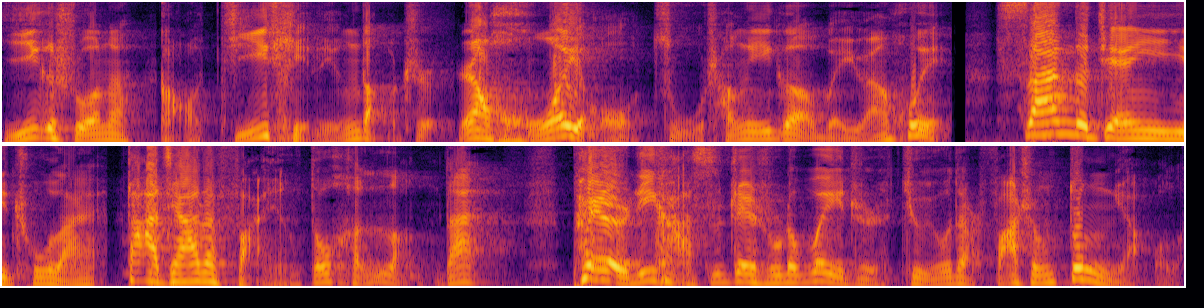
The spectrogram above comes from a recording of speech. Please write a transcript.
一个说呢搞集体领导制，让火友组成一个委员会。三个建议一出来，大家的反应都很冷淡。佩尔迪卡斯这时候的位置就有点发生动摇了。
